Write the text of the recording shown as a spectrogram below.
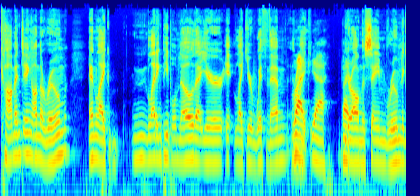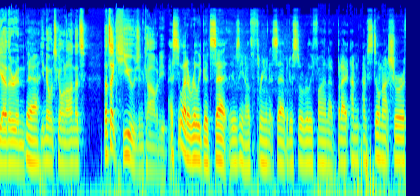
commenting on the room and like letting people know that you're it, like you're with them. And, Right. like, yeah. But you're all in the same room together and Yeah. you know what's going on. That's that's like huge in comedy. I still had a really good set. It was you know a three minute set, but it was still really fun. Uh, But I, I'm I'm still not sure if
